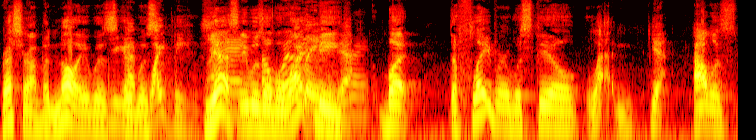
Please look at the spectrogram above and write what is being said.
restaurant, but no, it was You got it was white beans. Yes, it was Oh, over white beans, Yeah. But the flavor was still Latin. Yeah. I was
